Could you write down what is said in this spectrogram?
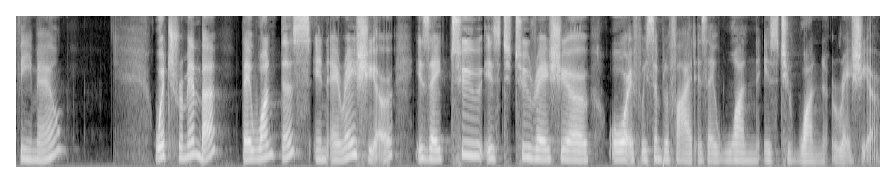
female, which remember, they want this in a ratio is a 2 is to 2 ratio, or if we simplify it, is a 1 is to 1 ratio.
